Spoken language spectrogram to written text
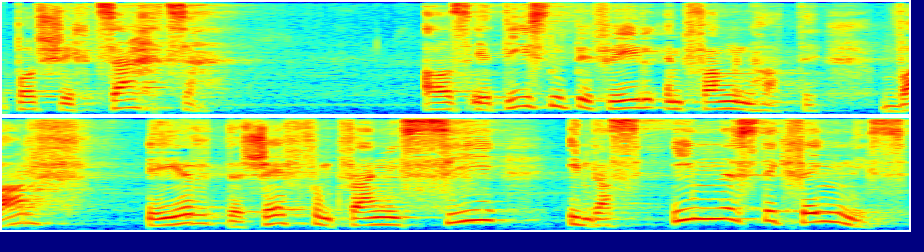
Apostelgeschichte 16. Als er diesen Befehl empfangen hatte, warf er, der Chef vom Gefängnis, sie in das innerste Gefängnis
